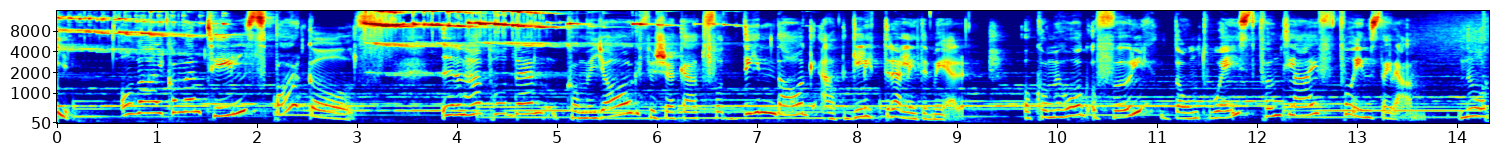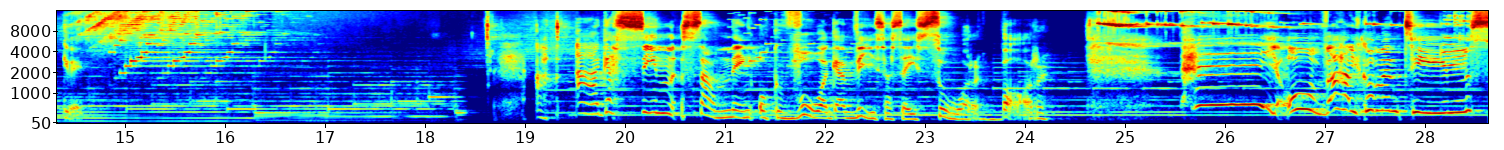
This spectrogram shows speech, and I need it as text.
Hej och välkommen till Sparkles! I den här podden kommer jag försöka att få din dag att glittra lite mer. Och kom ihåg att följ don'twaste.life på Instagram. Nu åker vi! Att äga sin sanning och våga visa sig sårbar. Hej och välkommen till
